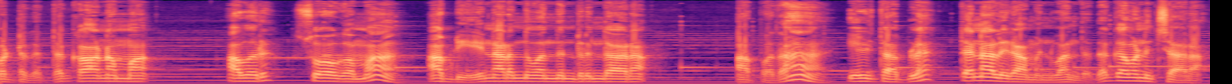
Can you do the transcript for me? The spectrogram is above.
ஒட்டகத்தை காணோமா அவர் சோகமா அப்படியே நடந்து வந்துட்டு இருந்தாராம் அப்போதான் எழுத்தாப்புல தெனாலிராமன் வந்ததை கவனிச்சாராம்.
